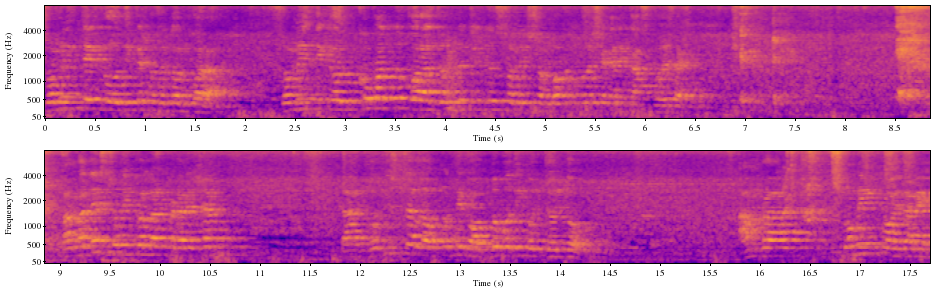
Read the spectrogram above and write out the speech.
শ্রমিকদেরকে অধিকার সচেতন করা, শ্রমিকদেরকে ঐক্যবদ্ধ করার জন্য কিন্তু শ্রমিক সংগঠনগুলো সেখানে কাজ করে থাকে। বাংলাদেশ শ্রমিক কল্যাণ ফেডারেশন তার প্রতিষ্ঠা লক্ষ্য থেকে অদ্যবধি পর্যন্ত আমরা শ্রমিক ময়দানে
